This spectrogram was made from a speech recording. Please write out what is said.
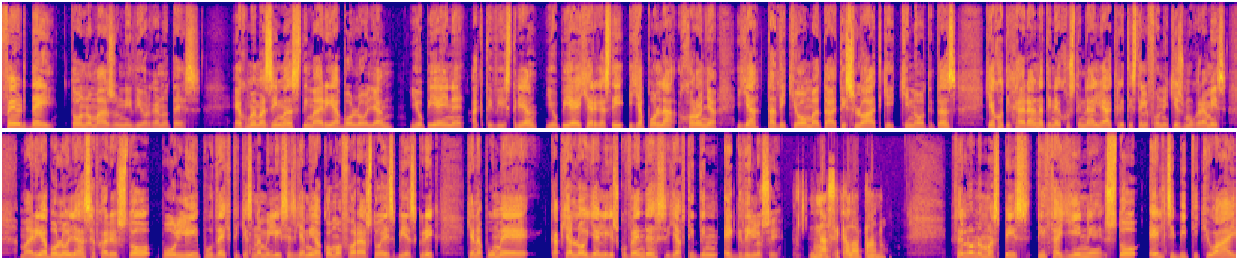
Fair Day το ονομάζουν οι διοργανωτές. Έχουμε μαζί μας τη Μαρία Μπολόλια, η οποία είναι ακτιβίστρια, η οποία έχει εργαστεί για πολλά χρόνια για τα δικαιώματα της ΛΟΑΤΚΙ κοινότητας και έχω τη χαρά να την έχω στην άλλη άκρη της τηλεφωνικής μου γραμμής. Μαρία Μπολόλια, σε ευχαριστώ πολύ που δέχτηκες να μιλήσεις για μία ακόμα φορά στο SBS Greek και να πούμε κάποια λόγια, λίγες κουβέντες για αυτή την εκδήλωση. Να σε καλά πάνω. Θέλω να μας πεις τι θα γίνει στο LGBTQI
